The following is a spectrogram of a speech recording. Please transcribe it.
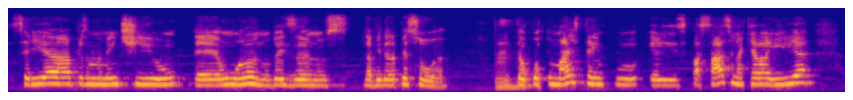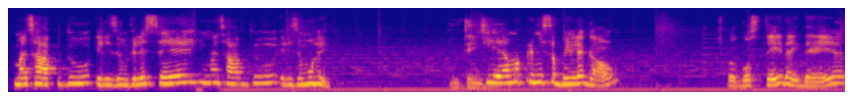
seria aproximadamente um, é, um ano, dois anos da vida da pessoa. Uhum. Então, quanto mais tempo eles passassem naquela ilha, mais rápido eles iam envelhecer e mais rápido eles iam morrer. Entendi. Que é uma premissa bem legal. Tipo, eu gostei da ideia,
